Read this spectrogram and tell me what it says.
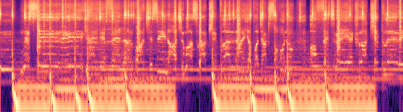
En-Nesyri Geldi Fenerbahçe'sine acımaz rakiplerle Yapacak sobunu affetmeyek rakiplerini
